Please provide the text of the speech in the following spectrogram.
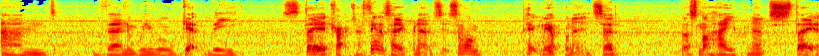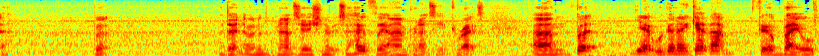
And then we will get the Steyr tractor. I think that's how you pronounce it. Someone picked me up on it and said, that's not how you pronounce Steyr. But I don't know another pronunciation of it, so hopefully I am pronouncing it correct. Um, but yeah, we're going to get that field baled.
